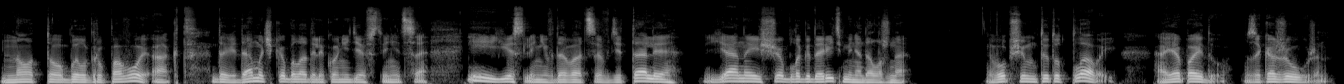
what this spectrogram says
но то был групповой акт, да и дамочка была далеко не девственница, и если не вдаваться в детали, Яна еще благодарить меня должна. В общем, ты тут плавай, а я пойду, закажу ужин.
